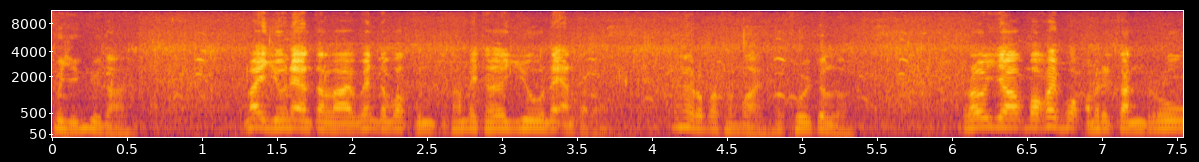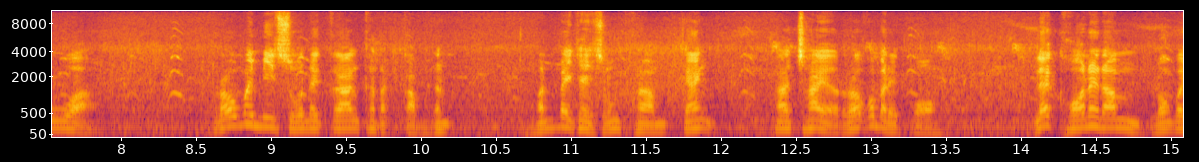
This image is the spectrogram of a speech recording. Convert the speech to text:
ผู้หญิงอยู่ไหนไม่อยู่ในอันตรายเว้นแต่ว่าคุณจะทำให้เธออยู่ในอันตราย ให้เรามาทำไมมาคุยกันเหรอเราอยากบอกให้พวกอเมริกันรู้ว่า เราไม่มีส่วนในการฆาตกรรมนั้น มันไม่ใช่สงครามแก๊ง ถ้าใช่เราก็ไม่ได้ก่อและขอแนะนำลองไป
